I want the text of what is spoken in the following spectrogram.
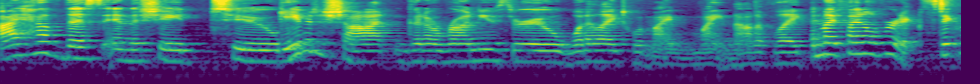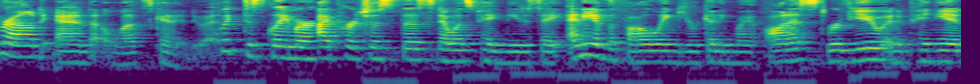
I have this in the shade 2. Gave it a shot. I'm gonna run you through what I liked, what I might not have liked, and my final verdict. Stick around and let's get into it. Quick disclaimer, I purchased this. No one's paying me to say any of the following. You're getting my honest review and opinion,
